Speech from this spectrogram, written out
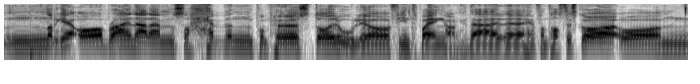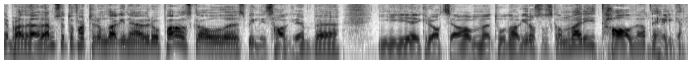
Norge og Bryan Adams og Heaven pompøst og rolig og fint på en gang. Det er eh, helt fantastisk. Og, og mm, Bryan Adams ute og farter om dagen i Europa Han skal eh, spille i Zagreb eh, i Kroatia om to dager. Og så skal han være i Italia til helgen.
